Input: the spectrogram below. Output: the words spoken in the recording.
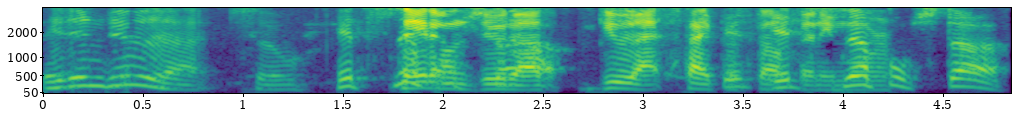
they didn't do that. So It's They don't do that do that type of It- stuff it's anymore. simple stuff,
